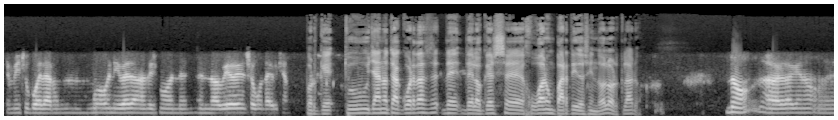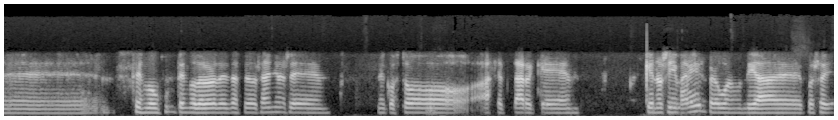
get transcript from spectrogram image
que, Michu puede dar un muy buen nivel ahora mismo en, en, en Oviedo y en segunda división. Porque tú ya no te acuerdas de, de lo que es eh, jugar un partido sin dolor claro. No la verdad que no. Eh, tengo tengo dolor desde hace dos años. Eh, me costó aceptar que que no se iba a ir, pero bueno, un día eh, pues oye,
